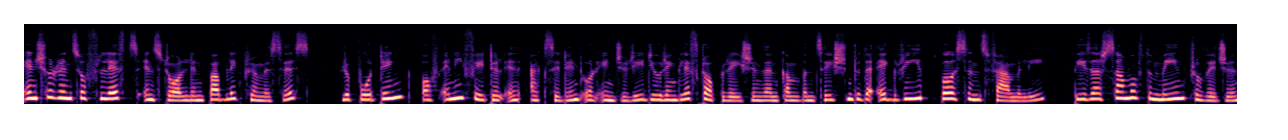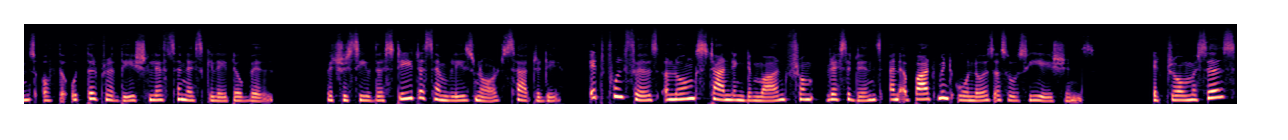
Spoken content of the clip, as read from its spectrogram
insurance of lifts installed in public premises, reporting of any fatal accident or injury during lift operations and compensation to the aggrieved person's family, these are some of the main provisions of the Uttar Pradesh Lifts and Escalator Bill, which received the State Assembly's nod Saturday. It fulfills a long standing demand from residents and apartment owners associations. It promises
